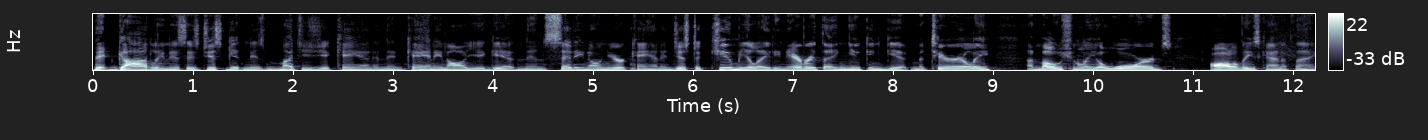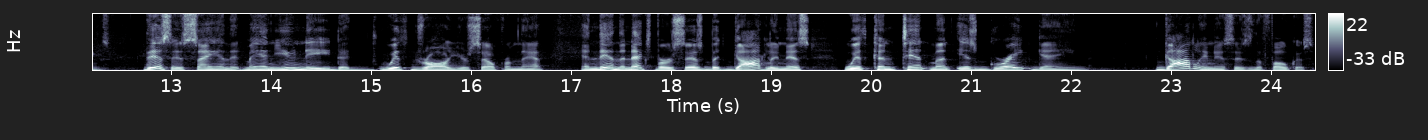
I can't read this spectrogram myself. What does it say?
that godliness is just getting as much as you can and then canning all you get and then sitting on your can and just accumulating everything you can get materially, emotionally, awards, all of these kind of things. This is saying that, man, you need to withdraw yourself from that. And then the next verse says, But godliness with contentment is great gain. Godliness is the focus.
